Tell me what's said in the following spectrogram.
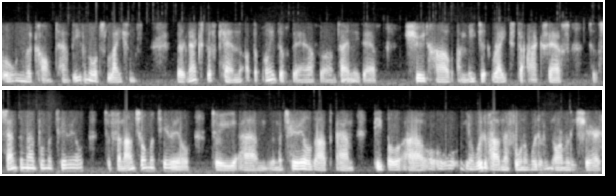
own the content, even though it's licensed, their next of kin at the point of death or untimely death should have immediate rights to access to the sentimental material, to financial material, to um, the material that um, people uh, you know would have had on their phone and would have normally shared.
